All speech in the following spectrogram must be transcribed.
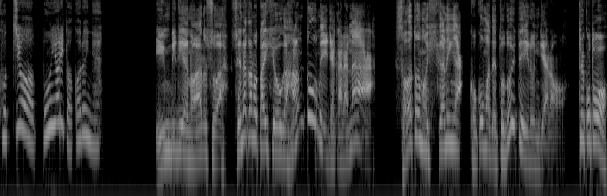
こっちはぼんやりと明るいね。インビディアのアルスは背中の体表が半透明じゃからな。外の光がここまで届いているんじゃろう。ってことは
